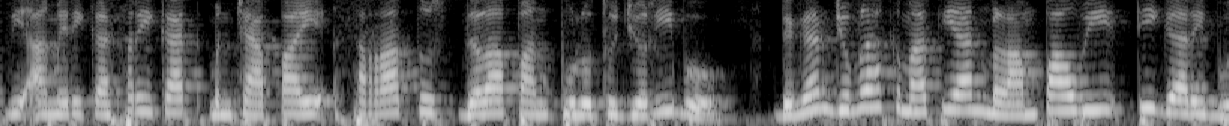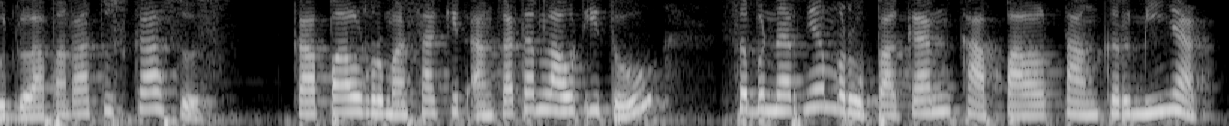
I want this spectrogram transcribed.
di Amerika Serikat mencapai 187 ribu, dengan jumlah kematian melampaui 3.800 kasus. Kapal rumah sakit Angkatan Laut itu sebenarnya merupakan kapal tanker minyak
